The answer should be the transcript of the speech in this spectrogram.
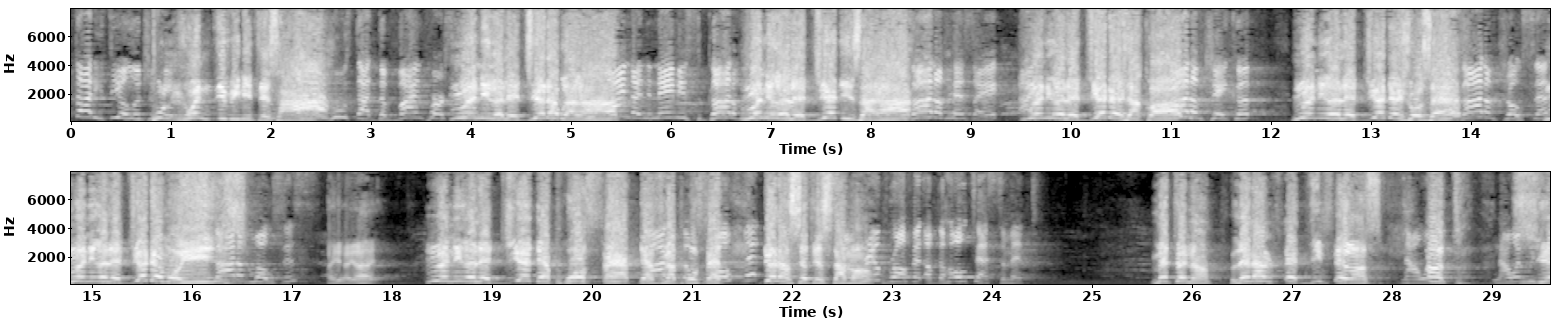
study theology. pour joindre divinité ça. Who's that divine person? Nous venir le Dieu d'Abraham. Israel, le Dieu d'Isaac. Venir le Dieu de Jacob. God of Jacob, Nous venir le Dieu de Joseph. Venir le Dieu de Moïse. Aïe, aïe, aïe. Nous venir le Dieu des prophètes, des vrais prophètes de l'Ancien Testament. real prophet of the whole Testament. Maintenant, l'Énal fait différence entre now when we Dieu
